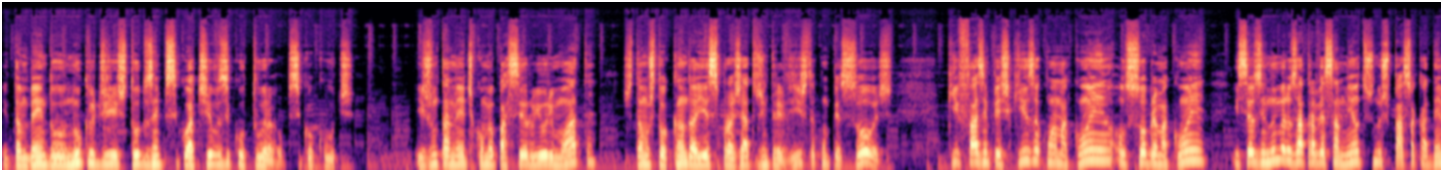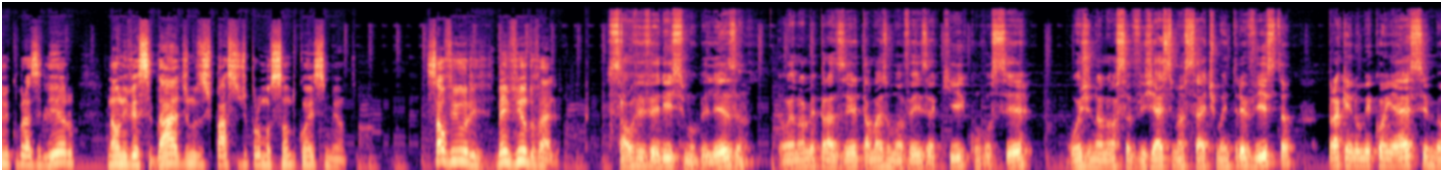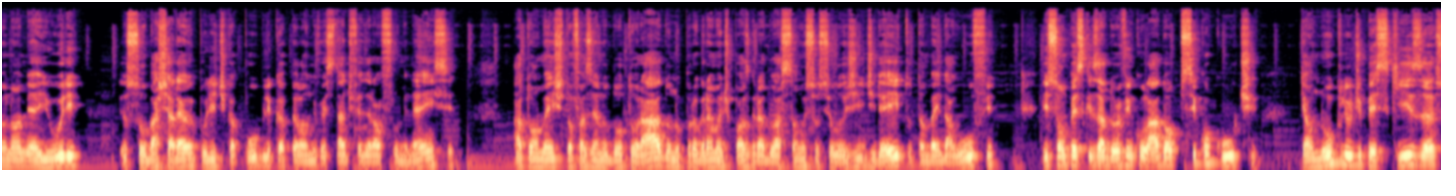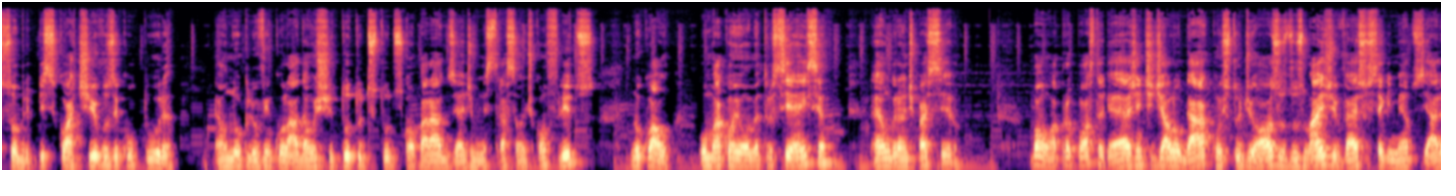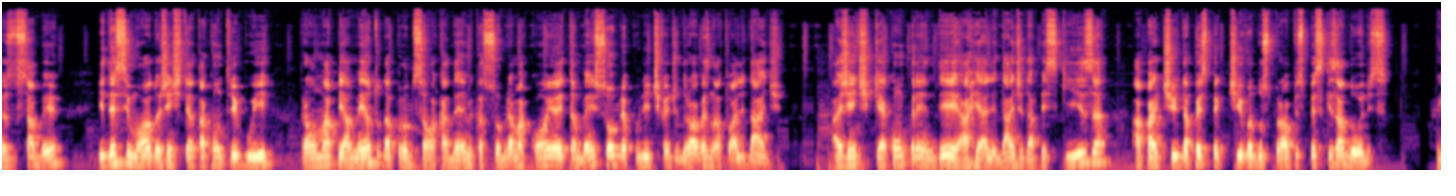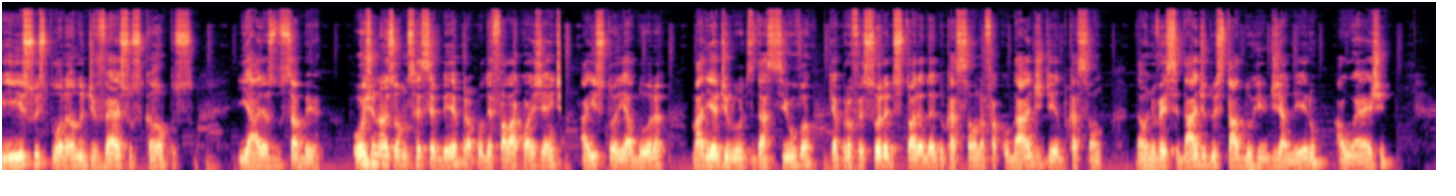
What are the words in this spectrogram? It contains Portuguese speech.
e também do Núcleo de Estudos em Psicoativos e Cultura, o Psicocult. E juntamente com meu parceiro Yuri Mota, estamos tocando aí esse projeto de entrevista com pessoas que fazem pesquisa com a maconha ou sobre a maconha e seus inúmeros atravessamentos no espaço acadêmico brasileiro, na universidade, nos espaços de promoção do conhecimento. Salve Yuri, bem-vindo, velho. Salve Veríssimo, beleza? É um enorme prazer estar mais uma vez aqui com você, hoje na nossa 27ª entrevista. Para quem não me conhece, meu nome é Yuri, eu sou bacharel em Política Pública pela Universidade Federal Fluminense, Atualmente estou fazendo doutorado no programa de pós-graduação em Sociologia e Direito, também da UF, e sou um pesquisador vinculado ao Psicocult, que é o um núcleo de pesquisa sobre psicoativos e cultura. É um núcleo vinculado ao Instituto de Estudos Comparados em Administração de Conflitos, no qual o Maconhômetro Ciência é um grande parceiro. Bom, a proposta é a gente dialogar com estudiosos dos mais diversos segmentos e áreas do saber e, desse modo, a gente tentar contribuir para um mapeamento da produção acadêmica sobre a maconha e também sobre a política de drogas na atualidade. A gente quer compreender a realidade da pesquisa a partir da perspectiva dos próprios pesquisadores, e isso explorando diversos campos e áreas do saber. Hoje nós vamos receber, para poder falar com a gente, a historiadora Maria de Lourdes da Silva, que é professora de História da Educação na Faculdade de Educação da Universidade do Estado do Rio de Janeiro, a UERJ.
